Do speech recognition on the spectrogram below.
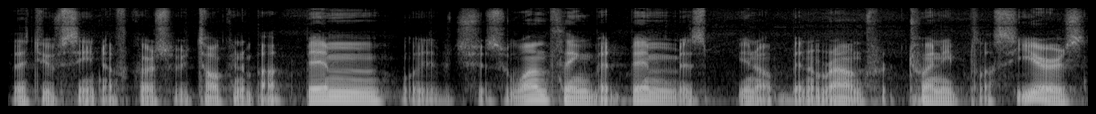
that you've seen? Of course, we're talking about BIM, which is one thing, but BIM has you know been around for twenty plus years.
